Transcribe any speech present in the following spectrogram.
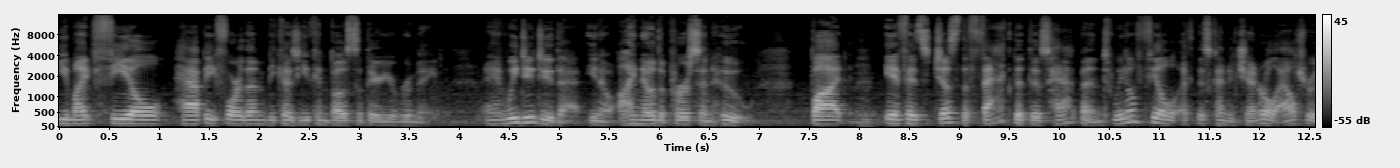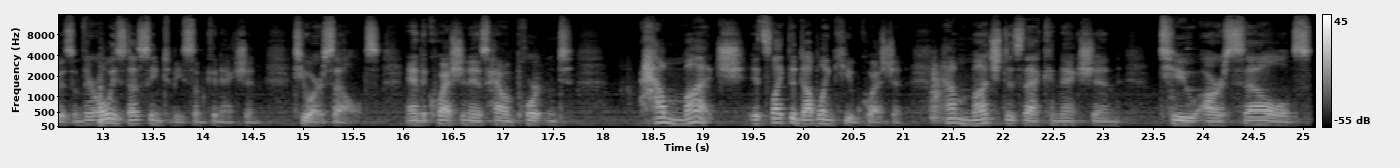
you might feel happy for them because you can boast that they're your roommate. And we do do that. You know, I know the person who. But if it's just the fact that this happened, we don't feel uh, this kind of general altruism. There always does seem to be some connection to ourselves. And the question is how important how much it's like the doubling cube question how much does that connection to ourselves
